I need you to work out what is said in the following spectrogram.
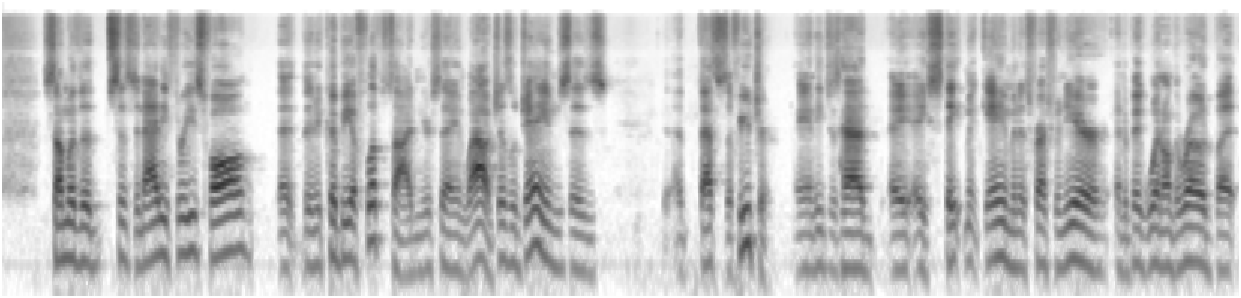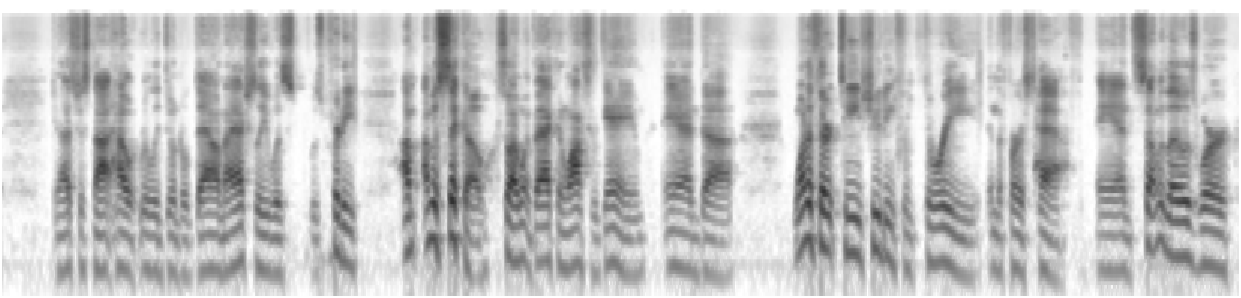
some of the Cincinnati threes fall, then it could be a flip side, and you're saying, "Wow, Jizzle James is uh, that's the future." and he just had a, a statement game in his freshman year and a big win on the road. But you know, that's just not how it really dwindled down. I actually was was pretty. I'm, I'm a sicko, so I went back and watched the game and uh, one of 13 shooting from three in the first half, and some of those were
